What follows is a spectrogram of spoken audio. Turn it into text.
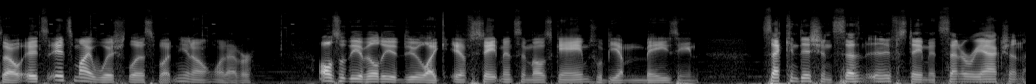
So it's it's my wish list, but you know, whatever. Also, the ability to do like if statements in most games would be amazing. Set conditions, set if statement, center reaction.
